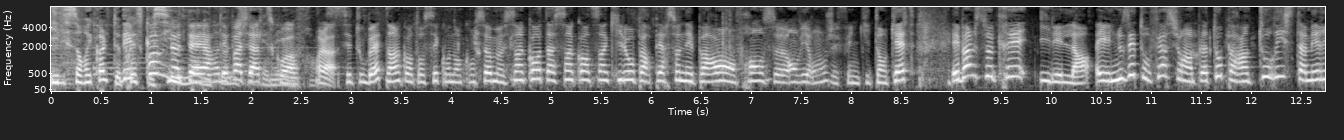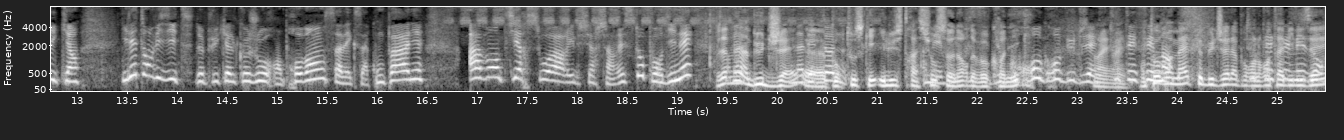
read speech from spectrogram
Il s'en récolte des presque pommes 6 de terre, de des patates quoi. Voilà, c'est tout bête hein, quand on sait qu'on en consomme 50 à 55 kilos par personne et par an en France euh, environ. J'ai fait une petite enquête. Et ben le secret, il est là et il nous est offert sur un plateau par un touriste américain. Il est en visite depuis quelques jours en Provence avec sa compagne. Avant-hier soir, il cherche un resto pour dîner. Vous avez On a- un budget on euh, pour tout ce qui est illustration Ah, mais sonore de vos chroniques Gros gros budget, Ouais, tout ouais. est On fait peut main. remettre le budget là pour Tout le rentabiliser?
